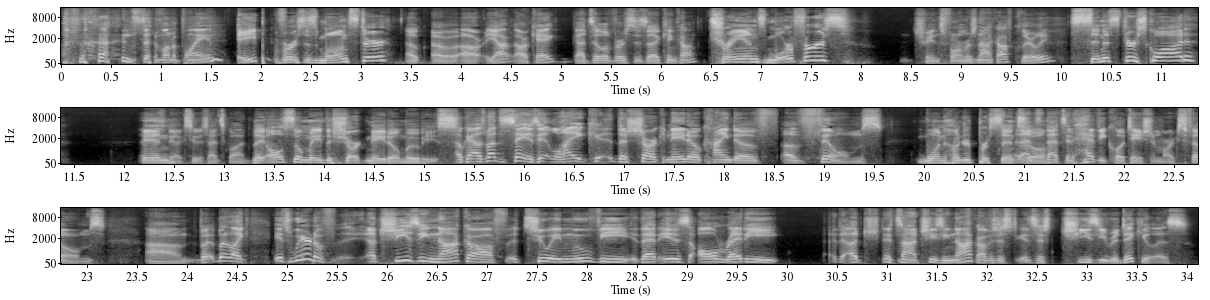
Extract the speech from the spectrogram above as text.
Instead of on a plane. Ape versus Monster, Oh, oh, uh, yeah. Okay. Godzilla versus uh, King Kong. Transmorphers, Transformers knockoff. Clearly. Sinister Squad, be and like Suicide Squad. they also made the Sharknado movies. Okay, I was about to say, is it like the Sharknado kind of of films? 100% so. that's in heavy quotation marks films. Um, but but like it's weird of a cheesy knockoff to a movie that is already a, it's not a cheesy knockoff. It's just it's just cheesy ridiculous.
